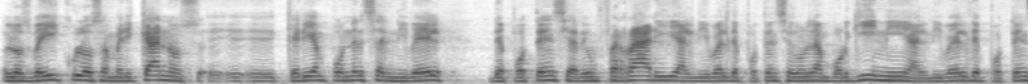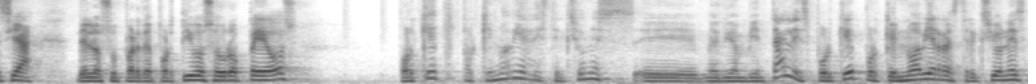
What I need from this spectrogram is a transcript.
los vehículos americanos eh, eh, eh, querían ponerse al nivel de potencia de un Ferrari, al nivel de potencia de un Lamborghini, al nivel de potencia de los superdeportivos europeos. ¿Por qué? Porque no había restricciones medioambientales. ¿Por qué? Porque no había restricciones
